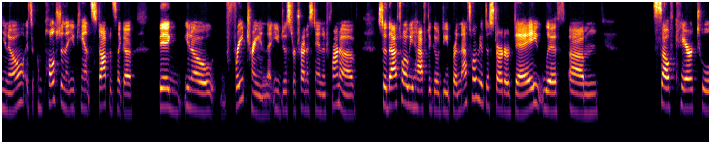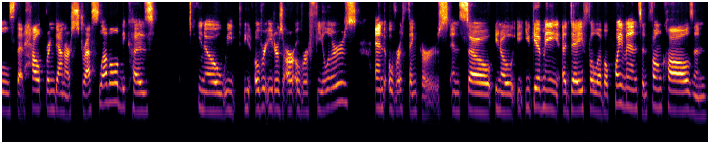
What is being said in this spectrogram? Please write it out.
you know? It's a compulsion that you can't stop. It's like a big you know freight train that you just are trying to stand in front of. So that's why we have to go deeper and that's why we have to start our day with um, self-care tools that help bring down our stress level because you know we overeaters are overfeelers and overthinkers and so you know you give me a day full of appointments and phone calls and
